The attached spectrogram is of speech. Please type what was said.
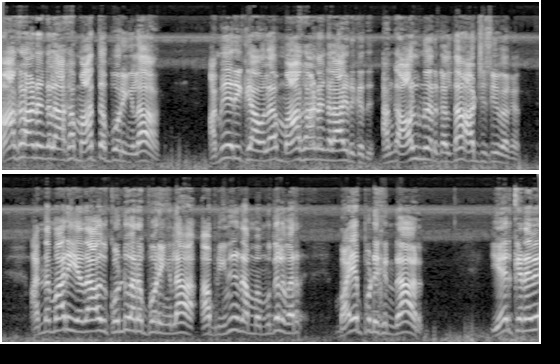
மாகாணங்களாக மாற்ற போறீங்களா? அமெரிக்காவில் மாகாணங்களாக இருக்குது. அங்கே ஆளுநர்கள் தான் ஆட்சி செய்வாங்க. அந்த மாதிரி ஏதாவது கொண்டு வர போறீங்களா? அப்படின்னு நம்ம முதல்வர் பயப்படுகின்றார். ஏற்கனவே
